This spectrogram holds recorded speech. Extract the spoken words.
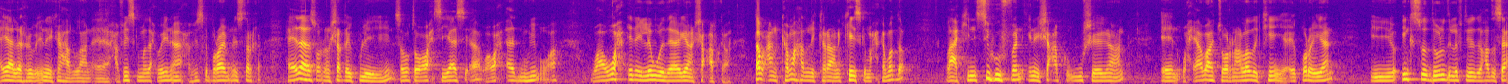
ayaa la rabay inay ka hadlaan xafiiska madaxweynaha xafiiska prime ministerka hay'adahaas oo dhan shaqay ku leeyihiin sababto waa wax siyaasi ah waa wax aada muhiim u ah waa wax inay la wadaagaan shacabka. Dabcan kama hadli karaan kayska maxkamadda laakiin si hufan inay shacabka ugu sheegaan waxyaabaha joornaalada kenya ay qorayaan iyo inkastoo dowladda lafteedu hadda saa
